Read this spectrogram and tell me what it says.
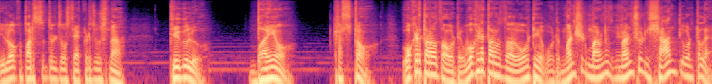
ఈ లోక పరిస్థితులు చూస్తే ఎక్కడ చూసినా తెగులు భయం కష్టం. ఒకటి తర్వాత ఒకటి ఒకటి తర్వాత ఒకటి ఒకటి. మనుషుడు మన మనుషుడికి శాంతి ఉంటలే.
